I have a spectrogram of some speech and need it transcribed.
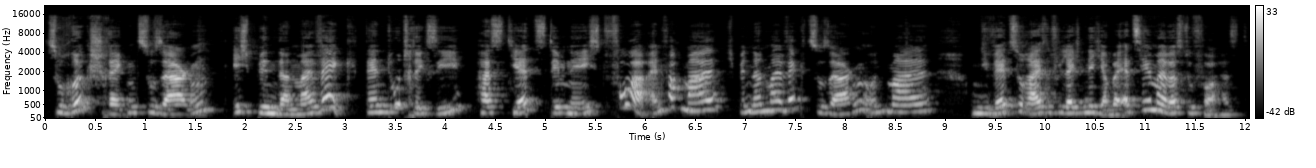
zurückschrecken zu sagen, ich bin dann mal weg. Denn du, Trixie, hast jetzt demnächst vor, einfach mal, ich bin dann mal weg zu sagen und mal um die Welt zu reisen, vielleicht nicht, aber erzähl mal, was du vorhast.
